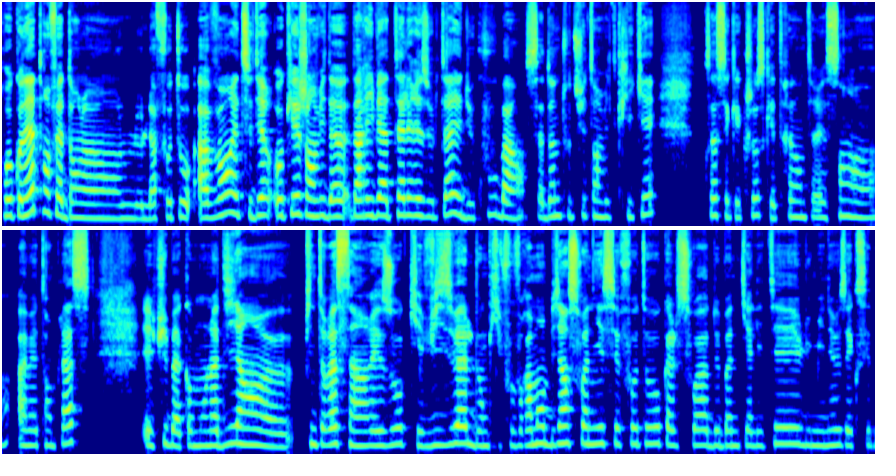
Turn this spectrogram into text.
reconnaître en fait dans la, photo avant et de se dire, ok, j'ai envie d'arriver à tel résultat et du coup, bah, ça donne tout de suite envie de cliquer. Donc ça, c'est quelque chose qui est très intéressant à mettre en place. Et puis, bah, comme on l'a dit, hein, Pinterest, c'est un réseau qui est visuel, donc il faut vraiment bien soigner ses photos, qu'elles soient de bonne qualité, lumineuses, etc.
